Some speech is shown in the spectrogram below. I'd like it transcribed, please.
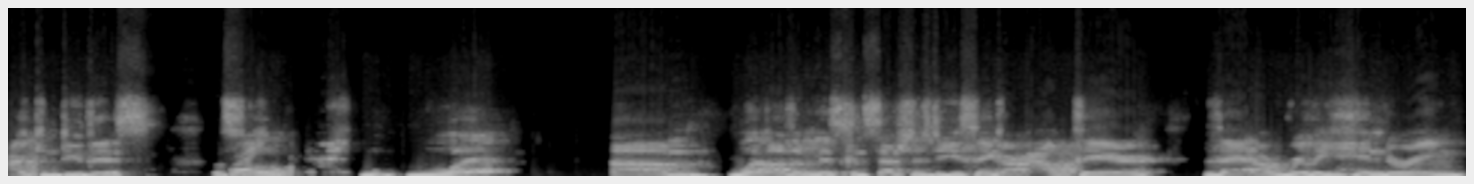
I can do this. Right. So, what um, what other misconceptions do you think are out there that are really hindering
